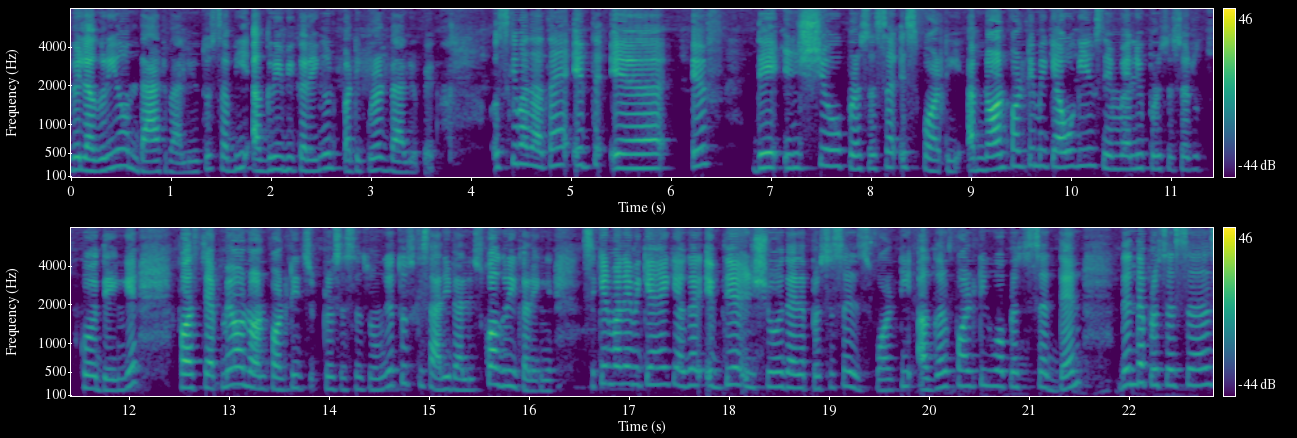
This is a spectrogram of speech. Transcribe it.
will agree on that value तो सभी अग्री भी करेंगे उन पर्टिकुलर वैल्यू पे। उसके बाद आता है इफ़ द इफ़ दे इंश्योर प्रोसेसर इज़ फॉल्टी अब नॉन फॉल्टी में क्या होगी? सेम वैल्यू प्रोसेसर को देंगे। फ़र्स्ट स्टेप में और नॉन फॉल्टी प्रोसेसर होंगे तो उसकी सारी वैल्यूज़ को अग्री करेंगे। सेकेंड वाले में क्या है कि अगर इफ़ दे इंश्योर that the processor is faulty अगर फॉल्टी हुआ processor then then the processor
